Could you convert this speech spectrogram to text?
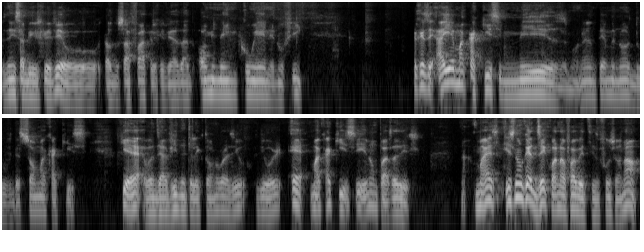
nem sabiam escrever, o, tal do Safato escrevia ad hominem com N no fim. Quer dizer, aí é macaquice mesmo, né? não tem a menor dúvida, é só macaquice que é, vamos dizer, a vida intelectual no Brasil de hoje é macaquice e não passa disso. Mas isso não quer dizer que o analfabetismo funcional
